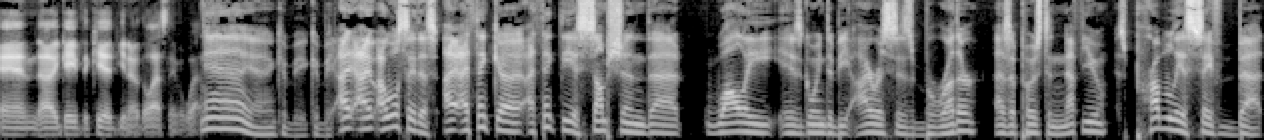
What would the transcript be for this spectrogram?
and uh, gave the kid you know the last name of West. Yeah, yeah, it could be, it could be. I, I, I will say this. I, I think, uh, I think the assumption that Wally is going to be Iris's brother as opposed to nephew is probably a safe bet.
